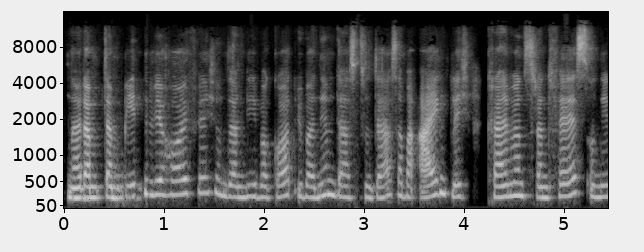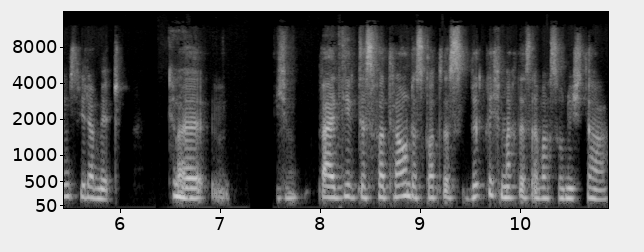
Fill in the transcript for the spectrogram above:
Na, dann, dann, beten wir häufig und dann, lieber Gott, übernimm das und das, aber eigentlich krallen wir uns dran fest und nehmen es wieder mit. Genau. Weil, ich, weil die, das Vertrauen, dass Gott das wirklich macht, ist einfach so nicht da.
